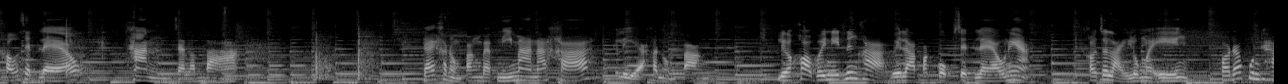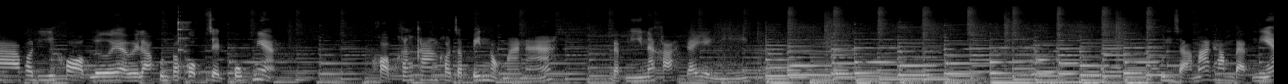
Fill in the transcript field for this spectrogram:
เขาเสร็จแล้วหั่นจะลำบาก ได้ขนมปังแบบนี้มานะคะ เกลี่ยขนมปัง เหลือขอบไว้นิดนึงค่ะ เวลาประกบเสร็จแล้วเนี่ยเขาจะไหลลงมาเอง เพราะถ้าคุณทาพอดีขอบเลยอะเวลาคุณประกบเสร็จปุ๊บเนี่ยขอบข้างๆเขาจะปิ้นออกมานะ แบบนี้นะคะได้อย่างนี้ คุณสามารถทำแบบนี้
